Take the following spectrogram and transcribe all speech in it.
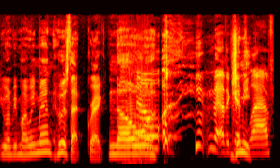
you want to be my wingman? Who is that? Greg. No. no. the other kids Jimmy- laugh.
